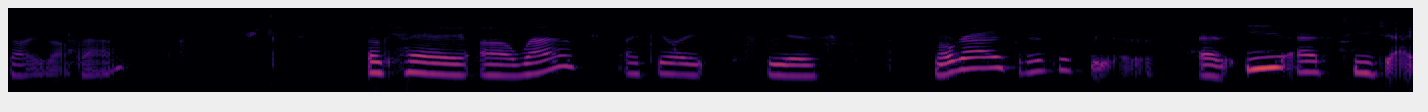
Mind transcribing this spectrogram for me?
Sorry about that. Okay, uh, Webb, I feel like he is an organized, pretentious leader. And E ESTJ.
